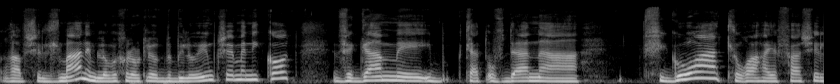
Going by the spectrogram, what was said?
רב של זמן, הן לא יכולות להיות בבילויים כשהן מניקות, וגם אה, קצת אובדן ה... פיגורה, הצורה היפה של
